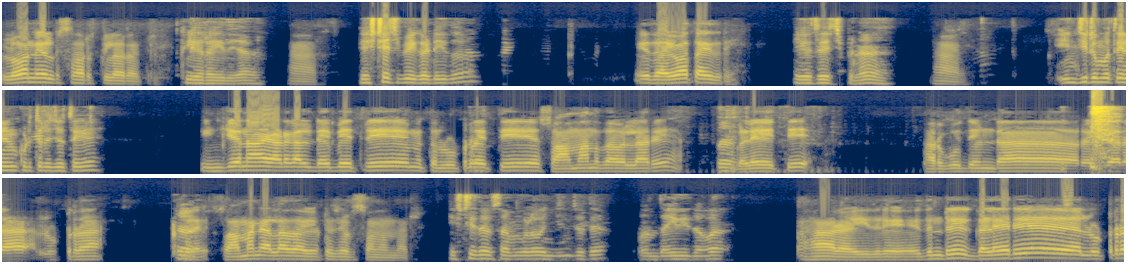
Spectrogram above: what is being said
ಲೋನ್ ಇಲ್ರಿ ಸರ್ ಕ್ಲಿಯರ್ ಐತ್ರಿ. ಕ್ಲಿಯರ್ ಆಗಿದೆಯಾ? ಹಾ. ಎಷ್ಟು ಎಚ್ ಪಿ ಗಾಡಿ ಇದು? ಇದು ಐವತ್ತೈದು ರೀ. ಐವತ್ತು ಎಚ್ ಪಿನಾ ಹಾ. ರೀ ಇಂಜಿನ್ ಮತ್ತೆ ಏನೇನು ಕೊಡ್ತೀರಾ ಜೊತೆಗೆ? ಇಂಜಿನ್ ಎಡಗಾಲ್ ಡಬ್ಬಿ ಐತ್ರಿ ಮತ್ತೆ ಲೂಟ್ರ್ ಐತಿ ಸಾಮಾನ್ ಅದಾವೆಲ್ಲ ರೀ. ಬೆಳೆ ಐತಿ ಹರಗುದಿಂಡ ರೈಜರ ಲುಟ್ರ ಸಾಮಾನ್ ಎಲ್ಲ ಅದಾವ ಎಷ್ಟು ಜೆಡ್ ಸಾಮಾನ್ ಅದಾವ ಎಷ್ಟಿದಾವೆ ಒಂದ್ ಇಂಜಿನ್ ಜೊತೆ? ಒಂದ್ ಐದ್ ಇದಾವ? ಹಾ ರೀ ಇದ್ರಿ ಇದನ್ರಿ ಗಳೇರಿ ಲುಟ್ರ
